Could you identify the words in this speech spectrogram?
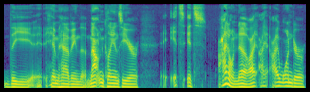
the him having the mountain clans here. It's it's I don't know. I I, I wonder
